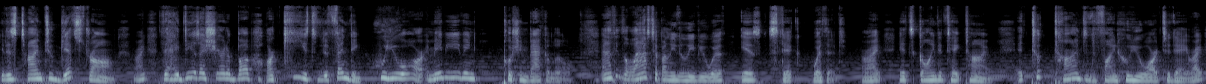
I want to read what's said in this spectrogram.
It is time to get strong, right? The ideas I shared above are keys to defending who you are and maybe even pushing back a little. And I think the last tip I need to leave you with is stick with it. All right. It's going to take time. It took time to define who you are today, right?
